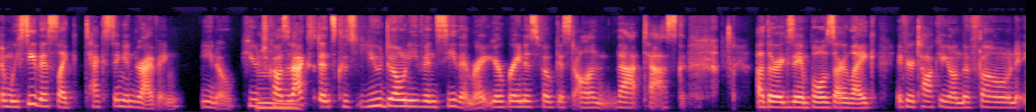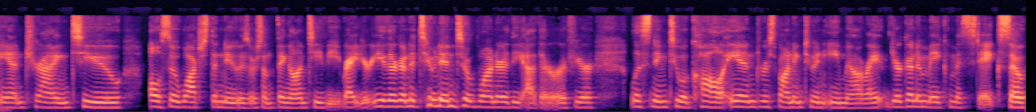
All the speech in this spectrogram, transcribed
and we see this like texting and driving, you know, huge mm. cause of mm. accidents because you don't even see them, right? Your brain is focused on that task. Other examples are like if you're talking on the phone and trying to also watch the news or something on TV, right? You're either going to tune into one or the other. Or if you're listening to a call and responding to an email, right? You're going to make mistakes. So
